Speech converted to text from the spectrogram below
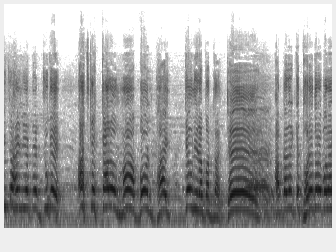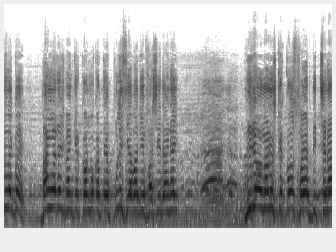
আওয়ামী জাহেলিয়াতের যুগে আজকে কারও মা বোন ভাই কেউ নিরাপদ নয়। আপনাদেরকে ধরে ধরে বলার লাগবে বাংলাদেশ ব্যাংকের কর্মকর্তাকে পুলিশ ইয়াবা দিয়ে ফাঁসিয়ে দেয় নাই। নিরীহ মানুষকে ক্রস ফায়ার দিচ্ছে না।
